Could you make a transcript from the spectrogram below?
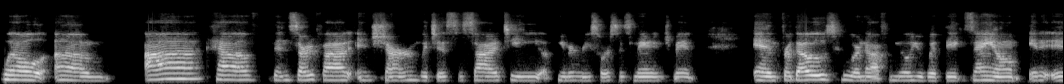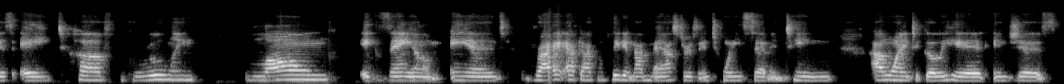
Well, um, I have been certified in SHRM, which is Society of Human Resources Management. And for those who are not familiar with the exam, it is a tough, grueling, long exam. And right after I completed my master's in 2017, I wanted to go ahead and just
